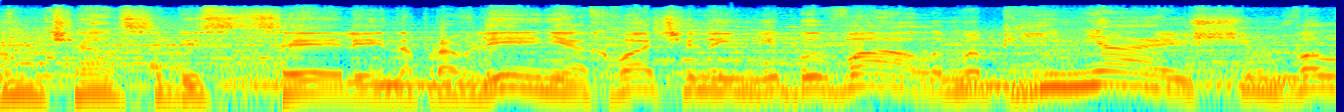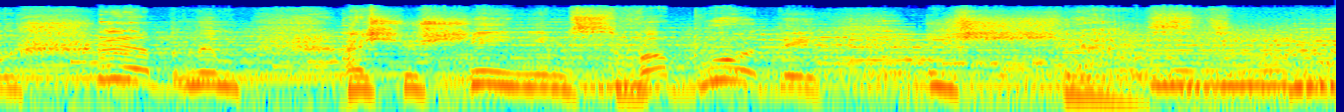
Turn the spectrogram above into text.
Он мчался без цели и направления, охваченный небывалым, опьяняющим, волшебным ощущением свободы и счастья.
